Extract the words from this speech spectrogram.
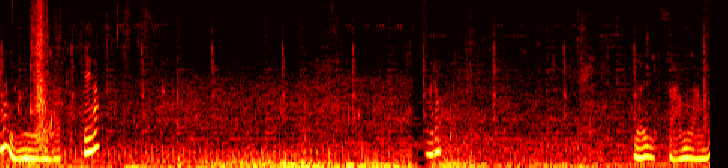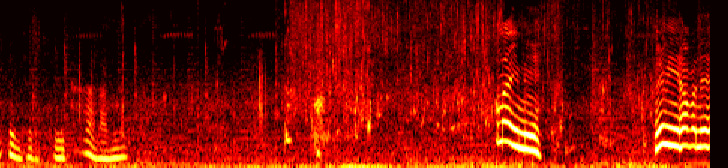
ไม่มีเลยครับ โอเคครับไปครับเหลืออีกสามหลังเอ้ยไม่ใช่ดิอีกห้าหลังไม่มี ไม่มีครับวันนี้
